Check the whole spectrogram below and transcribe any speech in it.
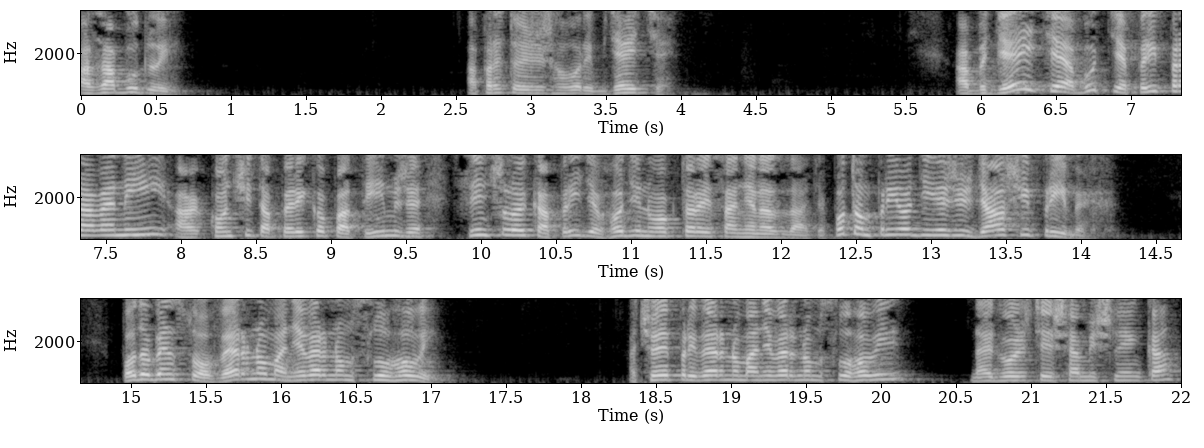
a zabudli. A preto Ježiš hovorí, bdejte. A bdejte a buďte pripravení a končí tá perikopa tým, že syn človeka príde v hodinu, o ktorej sa nenazdáte. Potom prihodí Ježiš ďalší príbeh. Podobenstvo o vernom a nevernom sluhovi. A čo je pri vernom a nevernom sluhovi? Najdôležitejšia myšlienka?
